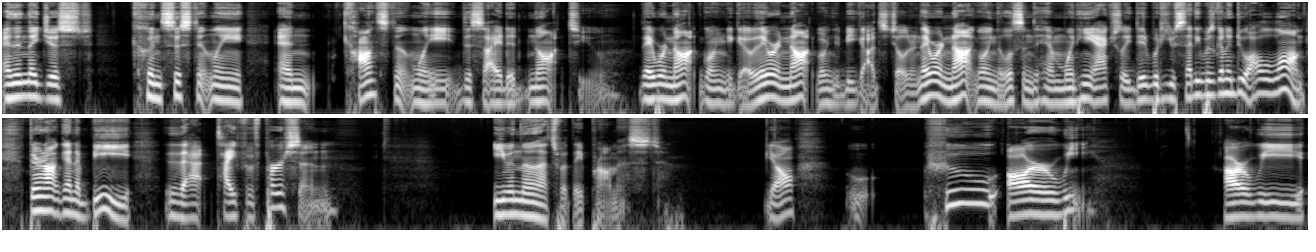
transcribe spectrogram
And then they just consistently and constantly decided not to. They were not going to go. They were not going to be God's children. They were not going to listen to him when he actually did what he said he was going to do all along. They're not going to be that type of person, even though that's what they promised. Y'all, who are we? Are we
